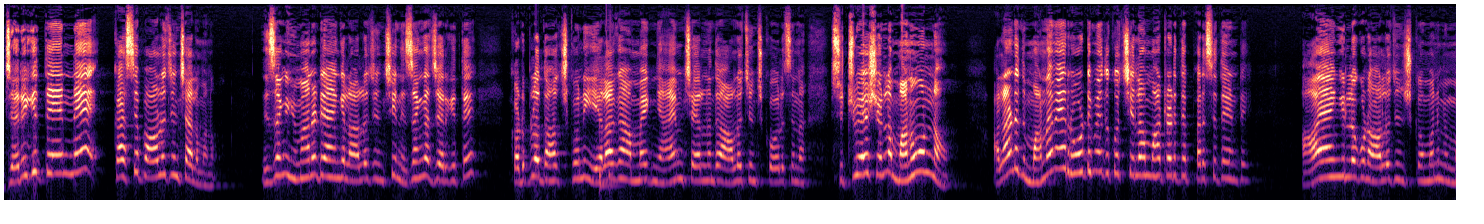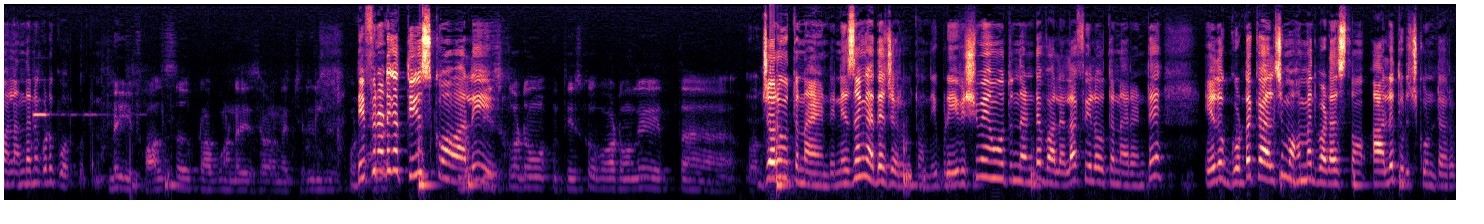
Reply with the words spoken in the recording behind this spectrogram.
జరిగితేనే కాసేపు ఆలోచించాలి మనం. నిజంగా హ్యుమానిటీ యాంగిల్ ఆలోచించి నిజంగా జరిగితే కడుపులో దాచుకొని ఎలాగ అమ్మాయికి న్యాయం చేయాలన్నది ఆలోచించుకోవాల్సిన సిచ్యువేషన్లో మనం ఉన్నాం. అలాంటిది మనమే రోడ్డు మీదకి వచ్చి ఇలా మాట్లాడితే పరిస్థితి ఏంటి? ఆ యాంగిల్లో కూడా ఆలోచించుకోమని మిమ్మల్ని అందరినీ కూడా కోరుకుంటున్నాను. చర్యలు తీసుకోవడం డెఫినెట్గా తీసుకోవాలి. జరుగుతున్నాయండి. నిజంగా అదే జరుగుతుంది. ఇప్పుడు ఈ విషయం ఏమవుతుందంటే వాళ్ళు ఎలా ఫీల్ అవుతున్నారంటే ఏదో గుడ్డ కాల్చి మొహమ్మద్ పడేస్తాం వాళ్ళే తుడుచుకుంటారు.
